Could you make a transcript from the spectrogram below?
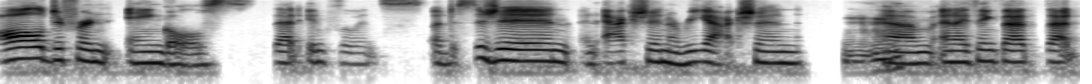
all different angles that influence a decision, an action, a reaction. Mm-hmm. Um, and I think that that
